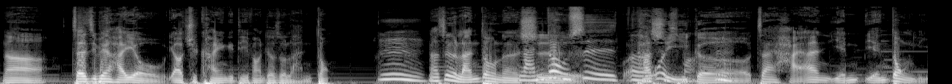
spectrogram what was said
那在这边还有要去看一个地方叫做蓝洞。嗯，那这个蓝洞呢？蓝洞是，呃、它是一个在海岸岩岩洞里，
